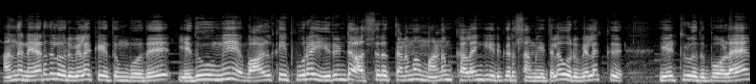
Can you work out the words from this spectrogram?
அந்த நேரத்தில் ஒரு விளக்கு ஏற்றும் போது எதுவுமே வாழ்க்கை பூரா இருண்டு அசுரத்தனமாக மனம் கலங்கி இருக்கிற சமயத்தில் ஒரு விளக்கு ஏற்றுவது போல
